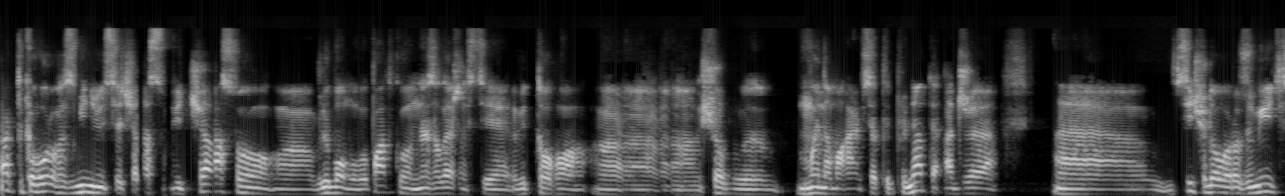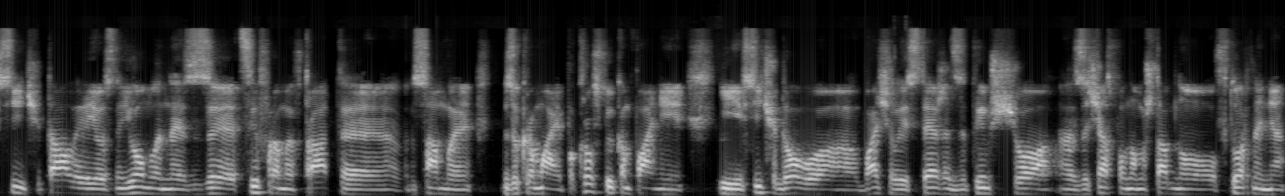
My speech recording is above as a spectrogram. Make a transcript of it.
Тактика ворога змінюється час від часу е, в будь-якому випадку, незалежності від того, е, що ми намагаємося прийняти, адже е, всі чудово розуміють, всі читали і ознайомлені з цифрами втрат саме зокрема і Покровської кампанії, і всі чудово бачили і стежать за тим, що за час повномасштабного вторгнення.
